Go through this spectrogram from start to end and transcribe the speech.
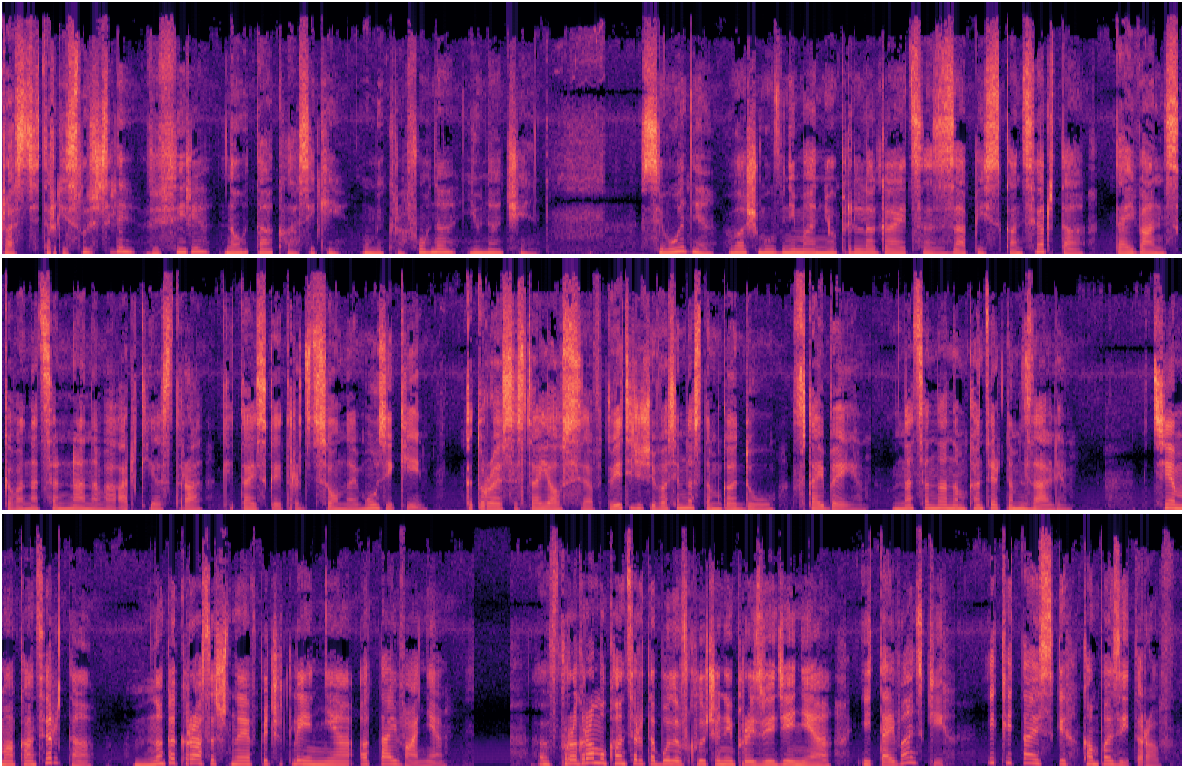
Здравствуйте, дорогие слушатели! В эфире Нота классики. У микрофона Юна Чин. Сегодня вашему вниманию предлагается запись концерта Тайванского национального оркестра китайской традиционной музыки, который состоялся в 2018 году в Тайбэе в Национальном концертном зале. Тема концерта – многокрасочное впечатление о Тайване – в программу концерта были включены произведения и тайваньских, и китайских композиторов –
